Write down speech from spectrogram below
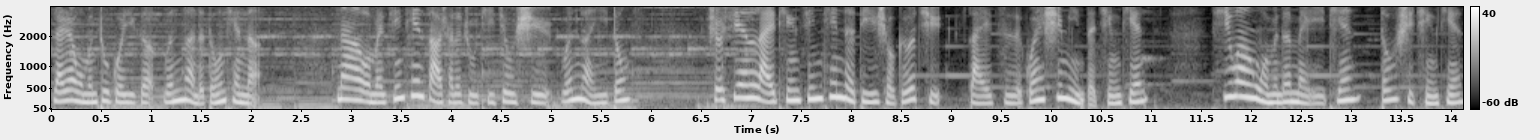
来让我们度过一个温暖的冬天呢？那我们今天早茶的主题就是温暖一冬。首先来听今天的第一首歌曲，来自关诗敏的《晴天》。希望我们的每一天都是晴天。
